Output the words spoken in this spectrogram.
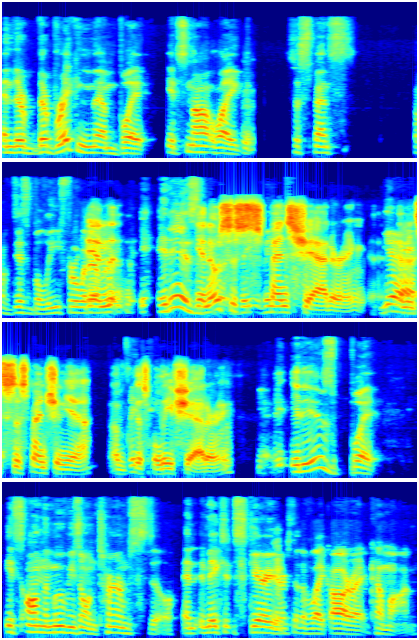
and they're they're breaking them, but it's not like Mm. suspense of disbelief or whatever. then- It- it is. Yeah, no but they- they- suspense shattering. yeah, I mean suspension, yeah, of They- disbelief shattering. Yeah, it, it is, but it's on the movie's own terms still, and it makes it scarier Yeah. instead of like, all right, come on.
